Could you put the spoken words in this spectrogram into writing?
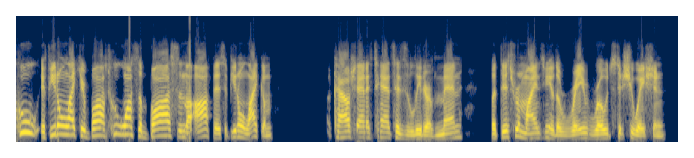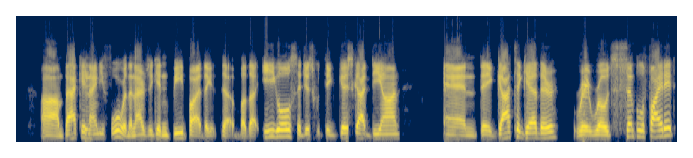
Who, if you don't like your boss, who wants the boss in the office if you don't like him? Kyle Shanahan he's the leader of men, but this reminds me of the Ray Rhodes situation um, back in '94, where the Niners are getting beat by the, the by the Eagles. They just they just got Deion, and they got together. Ray Rhodes simplified it,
